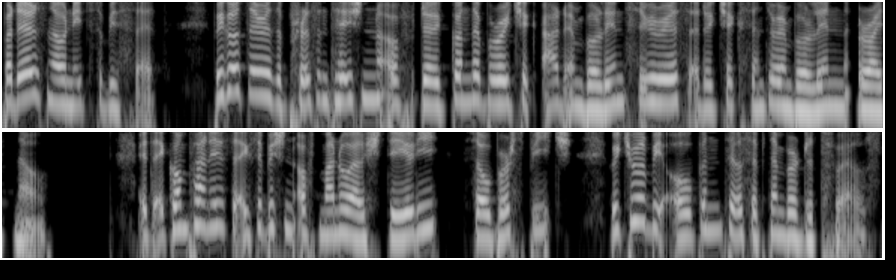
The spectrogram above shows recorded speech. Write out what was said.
But there is no need to be sad, because there is a presentation of the Contemporary Czech Art in Berlin series at the Czech Center in Berlin right now. It accompanies the exhibition of Manuel Stehly, Sober Speech, which will be open till September the 12th.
